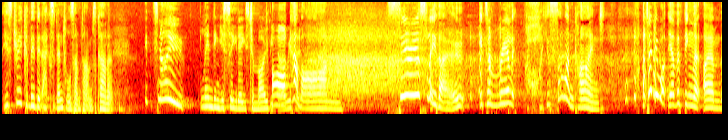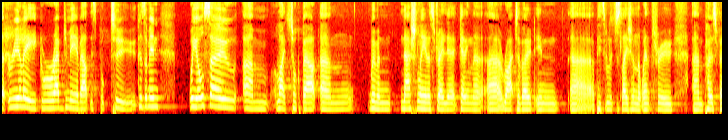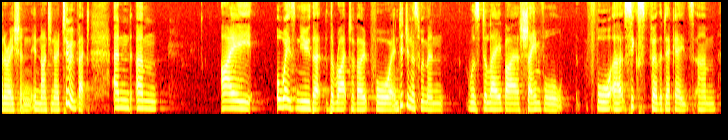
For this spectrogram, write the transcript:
history can be a bit accidental sometimes, can't it? It's no lending your CDs to Moby. Oh, though, come it? on. Seriously, though, it's a really. Oh, you're so unkind. I'll tell you what, the other thing that, um, that really grabbed me about this book, too, because I mean, we also um, like to talk about um, women nationally in Australia getting the uh, right to vote in uh, a piece of legislation that went through um, post Federation in 1902, in fact. And um, I always knew that the right to vote for Indigenous women was delayed by a shameful four, uh, six further decades. Um,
